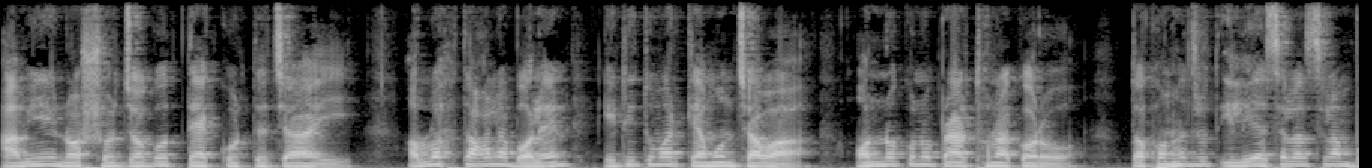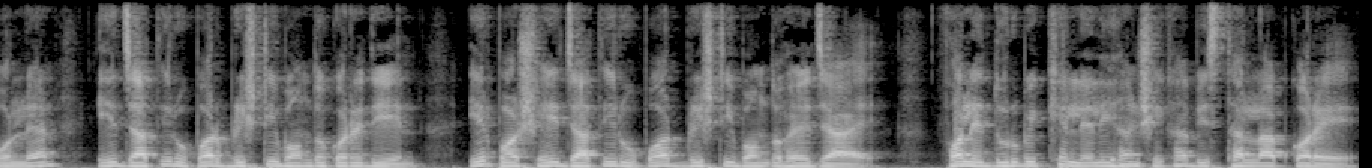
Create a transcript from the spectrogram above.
আমি এই নশ্বর জগৎ ত্যাগ করতে চাই। আল্লাহ তাআলা বলেন, এটি তোমার কেমন চাওয়া? অন্য কোনো প্রার্থনা করো। তখন হজরত ইলিয়াস আলাহিসাল্লাম বললেন, এ জাতির উপর বৃষ্টি বন্ধ করে দিন। এরপর সেই জাতির উপর বৃষ্টি বন্ধ হয়ে যায়। ফলে দুর্ভিক্ষের লেলিহান শিখা বিস্তার লাভ করে।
